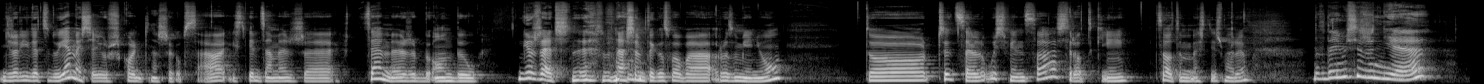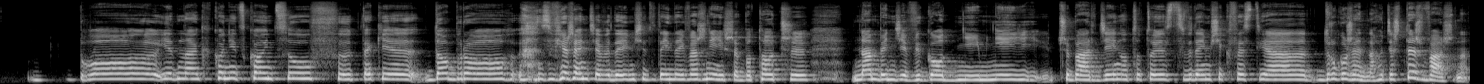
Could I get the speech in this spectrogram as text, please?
jeżeli decydujemy się już szkolić naszego psa i stwierdzamy, że chcemy, żeby on był grzeczny w naszym tego słowa rozumieniu, to czy cel uświęca środki? Co o tym myślisz, Mary? No wydaje mi się, że nie, bo jednak koniec końców y, takie dobro zwierzęcia wydaje mi się tutaj najważniejsze, bo to, czy nam będzie wygodniej, mniej czy bardziej, no to to jest wydaje mi się kwestia drugorzędna, chociaż też ważna.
